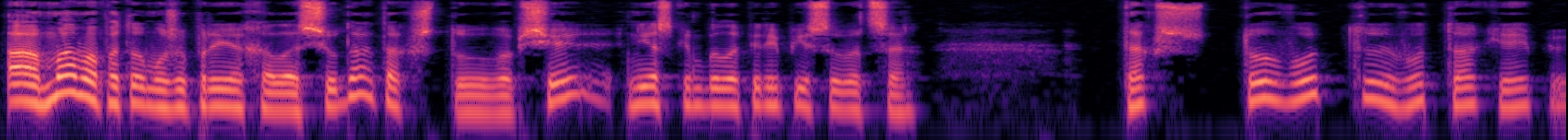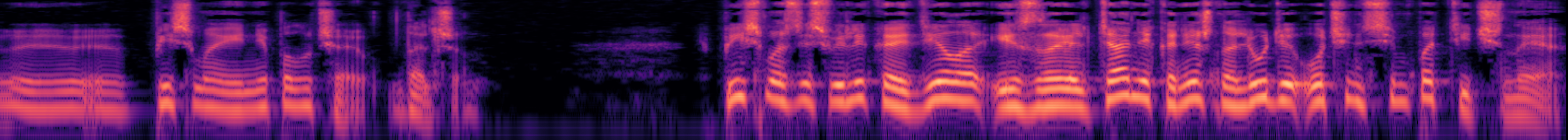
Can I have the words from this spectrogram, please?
А мама потом уже приехала сюда, так что вообще не с кем было переписываться. Так что вот, вот так я и, э, письма и не получаю. Дальше. Письма здесь великое дело. Израильтяне, конечно, люди очень симпатичные,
